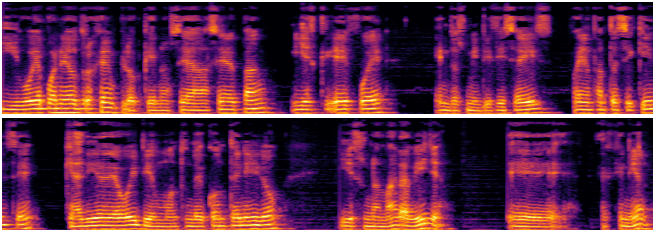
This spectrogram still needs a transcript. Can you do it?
Y voy a poner otro ejemplo que no sea Cyberpunk, y es que fue en 2016 Final Fantasy XV, que a día de hoy tiene un montón de contenido y es una maravilla. Eh, es genial.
